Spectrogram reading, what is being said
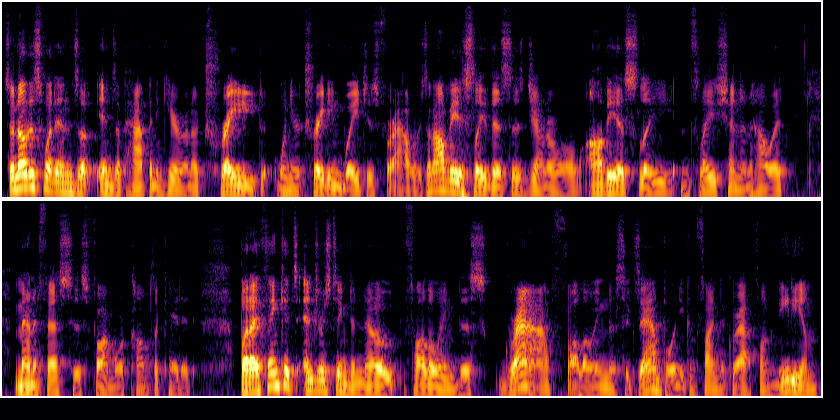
so notice what ends up ends up happening here on a trade when you're trading wages for hours. And obviously this is general. Obviously inflation and how it manifests is far more complicated. But I think it's interesting to note following this graph, following this example, and you can find the graph on Medium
